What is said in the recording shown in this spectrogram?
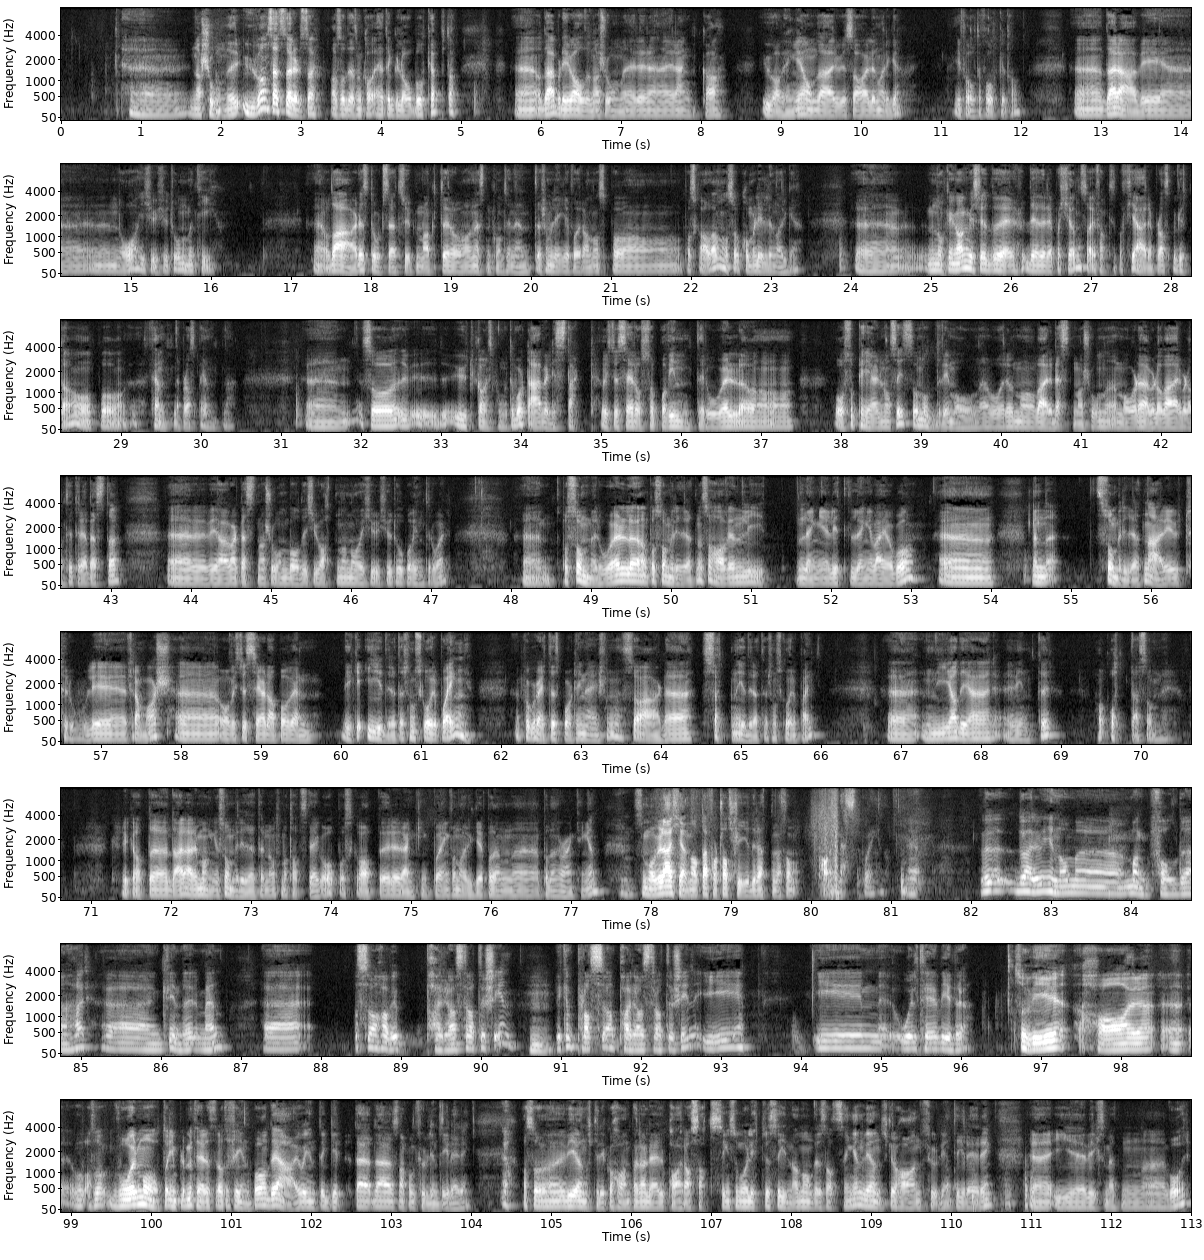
eh, nasjoner uansett størrelse, altså det som heter Global Cup, da. Eh, og der blir jo alle nasjoner ranka uavhengig av om det er USA eller Norge i forhold til folketall. Eh, der er vi nå, i 2022, nummer ti. Eh, og da er det stort sett supermakter og nesten kontinenter som ligger foran oss på, på skalaen, og så kommer lille Norge. Eh, men nok en gang, hvis vi deler det på kjønn, så er vi faktisk på fjerdeplass på gutta og på 15.-plass på jentene. Eh, så utgangspunktet vårt er veldig sterkt. Hvis du ser også på vinter-OL og også PL nå sist, så nådde vi målene våre om å være beste nasjon. Målet er vel å være blant de tre beste. Eh, vi har jo vært beste nasjon både i 2018 og nå i 2022 på vinter-OL. Eh, på sommer-OL, på sommeridrettene, så har vi en lenge, litt lengre vei å gå. Eh, men sommeridretten er i utrolig frammarsj. Eh, og hvis du ser da på hvem, hvilke idretter som scorer poeng på Greatest Sporting Nation, så er det 17 idretter som scorer poeng. Ni av de er vinter, og åtte er sommer. Slik at Der er det mange sommeridretter nå som har tatt steget opp og skaper rankingpoeng for Norge på den, på den rankingen. Så må vi erkjenne at det er fortsatt skiidrettene som tar mest poeng. Ja. Du er jo innom mangfoldet her. Kvinner, menn. Så har vi parastrategien. Mm. Hvilken plass har parastrategien i, i OLT videre? Så vi har Altså vår måte å implementere strategien på, det er jo det er, det er snakk om full integrering. Ja. Altså, Vi ønsker ikke å ha en parallell parasatsing som går litt ved siden av den andre satsingen. Vi ønsker å ha en full integrering eh, i virksomheten eh, vår.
